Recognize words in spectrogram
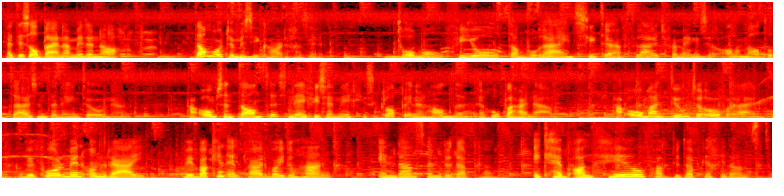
Het is al bijna middernacht. Dan wordt de muziek harder gezet. Trommel, viool, tamboerijn, citer en fluit vermengen zich allemaal tot duizend en één tonen. Haar ooms en tantes, neefjes en nichtjes klappen in hun handen en roepen haar naam. Haar oma duwt er overeind. We vormen een rij. We bakken elkaar bij de hand en dansen de dabka. Ik heb al heel vaak de dabka gedanst.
